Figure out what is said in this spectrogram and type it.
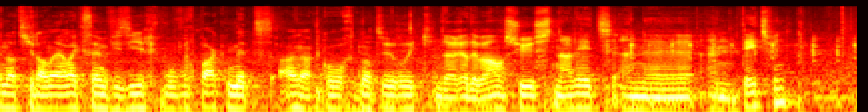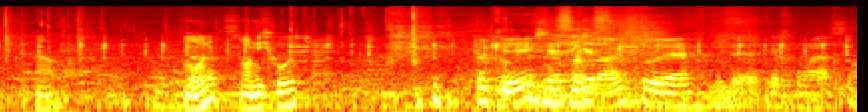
En dat je dan eigenlijk zijn vizier overpakt met een akkoord natuurlijk. Daar hebben we wel een serieus snelheid en, uh, en tijdswin. Ja. Mooi, nog niet gehoord. Oké, okay, bedankt voor uh, de informatie.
